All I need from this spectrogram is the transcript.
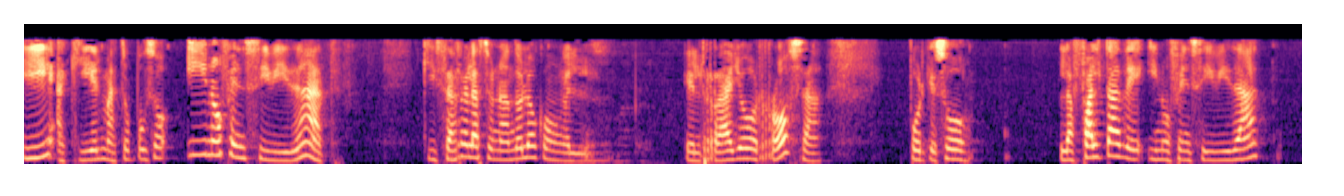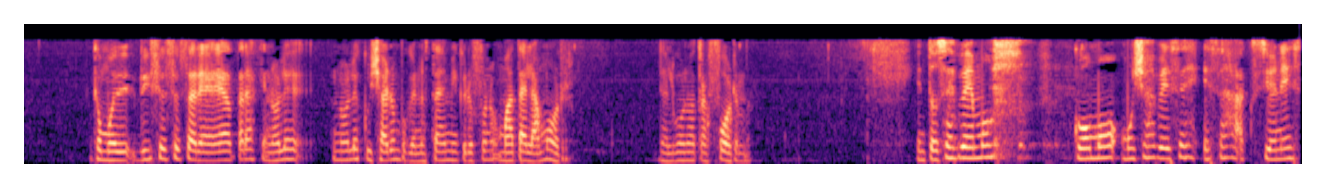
Y aquí el maestro puso inofensividad, quizás relacionándolo con el, el rayo rosa, porque eso, la falta de inofensividad, como dice César atrás, que no le, no le escucharon porque no está en el micrófono, mata el amor, de alguna otra forma. Entonces vemos cómo muchas veces esas acciones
